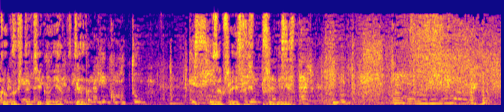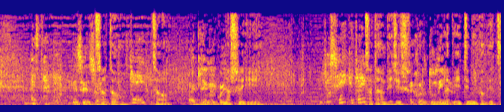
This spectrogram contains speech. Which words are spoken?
kogoś takiego jak ty. Zawsze jesteś przy mnie. Ahí está. Co to? Co? Na szyi. No sé, ¿qué traigo? Co tam widzisz? Lepiej ty mi powiedz.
